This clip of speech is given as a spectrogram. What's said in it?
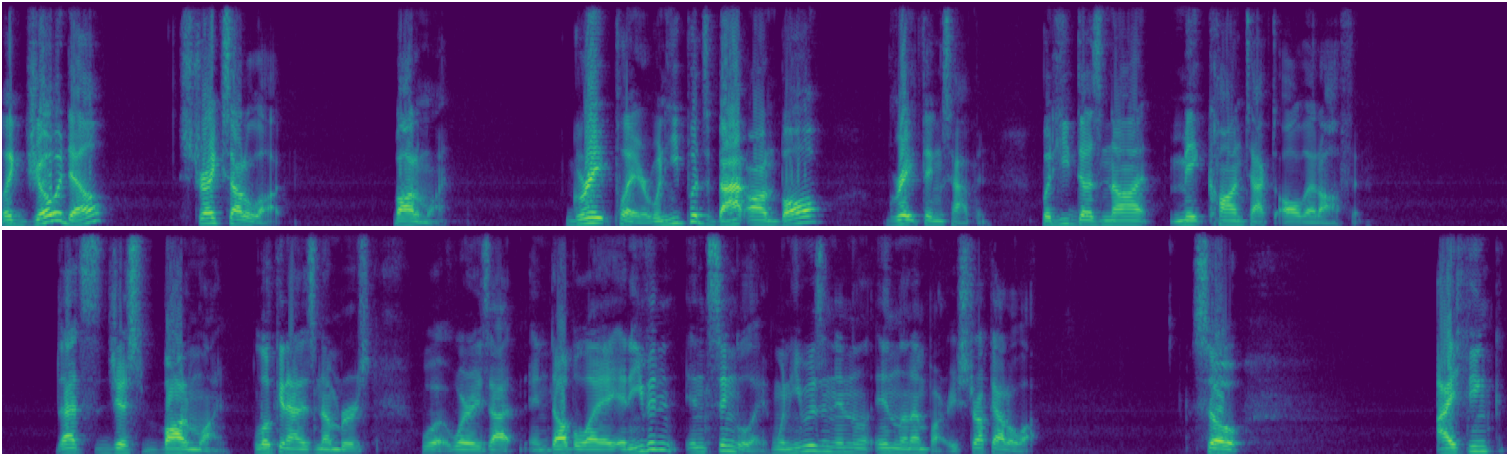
Like Jo Adell strikes out a lot. Bottom line, great player. When he puts bat on ball, great things happen. But he does not make contact all that often. That's just bottom line. Looking at his numbers, wh- where he's at in Double A and even in Single A, when he was in Inland Empire, he struck out a lot. So I think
